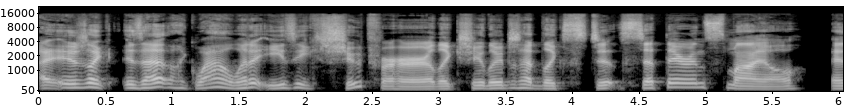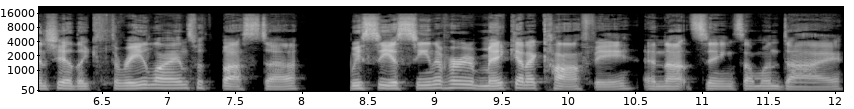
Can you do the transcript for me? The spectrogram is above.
I, it was like is that like wow what an easy shoot for her like she literally just had like st- sit there and smile and she had like three lines with busta we see a scene of her making a coffee and not seeing someone die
